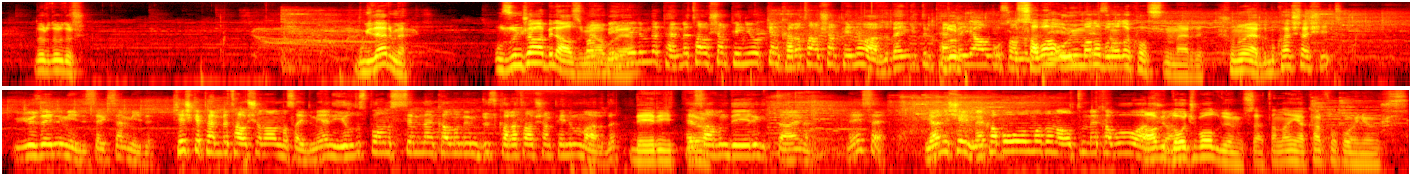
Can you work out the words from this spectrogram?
dur dur dur. Bu gider mi? Uzuncu abi lazım Bak ya benim buraya. elimde pembe tavşan peni yokken kara tavşan peni vardı. Ben gittim pembeyi aldım sonra. Sabah oyun bana buna da kostüm verdi. Şunu verdi. Bu kaç taş Yiğit? 150 miydi 80 miydi? Keşke pembe tavşanı almasaydım. Yani yıldız puanı sisteminden kalma benim düz kara tavşan penim vardı. Değeri gitti değil mi? Hesabın değeri gitti aynen. Neyse. Yani şey mekabo olmadan altın mekabo var Abi an. dodgeball diyormuş zaten lan yakar top oynuyormuşuz.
